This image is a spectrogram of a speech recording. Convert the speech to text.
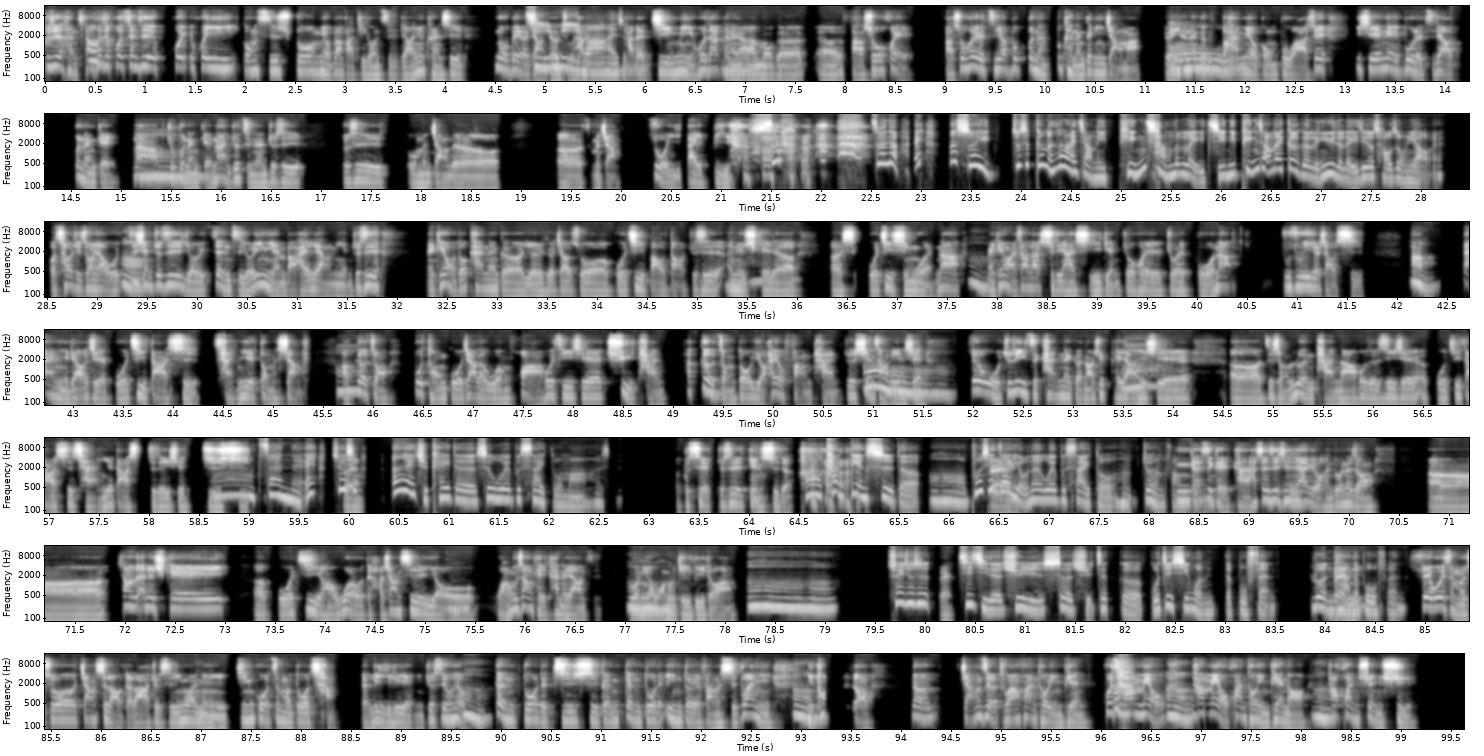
就是很长，或是会甚至会会议公司说没有办法提供资料，因为可能是诺贝尔奖得主，他的他的机密，或者他可能嗯呃某个呃法说会法说会的资料不不能不可能跟你讲嘛，对，因为那个哦都还没有公布啊，所以一些内部的资料不能给，那就不能给，哦那你就只能就是就是我们讲的呃怎么讲，坐以待毙。真的，哎、那所以就是根本上来讲，你平常的累积，你平常在各个领域的累积都超重要、哎，我超级重要。我嗯之前就是有一阵子，有一年吧，还有两年，就是每天我都看那个有一个叫做国际报道，就是 NHK 的、呃国际新闻。那每天晚上到十点还十一点就会就会播，那足足一个小时，它嗯。带你了解国际大事、产业动向啊、哦。各种不同国家的文化或是一些趣谈，它各种都有，还有访谈，就是现场连线。哦。所以我就是一直看那个，然后去培养一些、呃这种论坛啊，或者是一些呃国际大事、产业大事的一些知识。哦赞呢，哎、所以是 NHK 的是 website 多吗？还是不是，就是电视的，哦看电视的哦？不过现在有那个 website 很就很方便，应该是可以看。它甚至现在有很多那种呃，像是 NHK 呃国际哈、World 好像是有网络上可以看的样子。如果你有网络 TV 的话，嗯哼，所以就是对积极的去摄取这个国际新闻的部分、论坛的部分。所以为什么说姜是老的辣，就是因为你经过这么多场的历练，你就是会有嗯更多的知识跟更多的应对方式。不然你嗯你碰到这种那种讲者突然换投影片，或是他没有 嗯他没有换投影片哦嗯，他换顺序，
